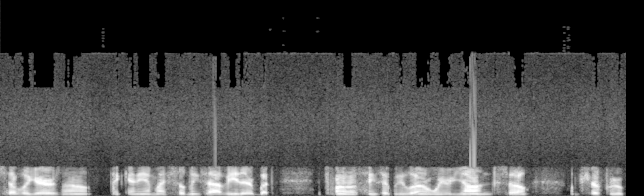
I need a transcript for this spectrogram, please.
several years. I don't think any of my siblings have either, but it's one of those things that we learn when we were young. So I'm sure if we were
